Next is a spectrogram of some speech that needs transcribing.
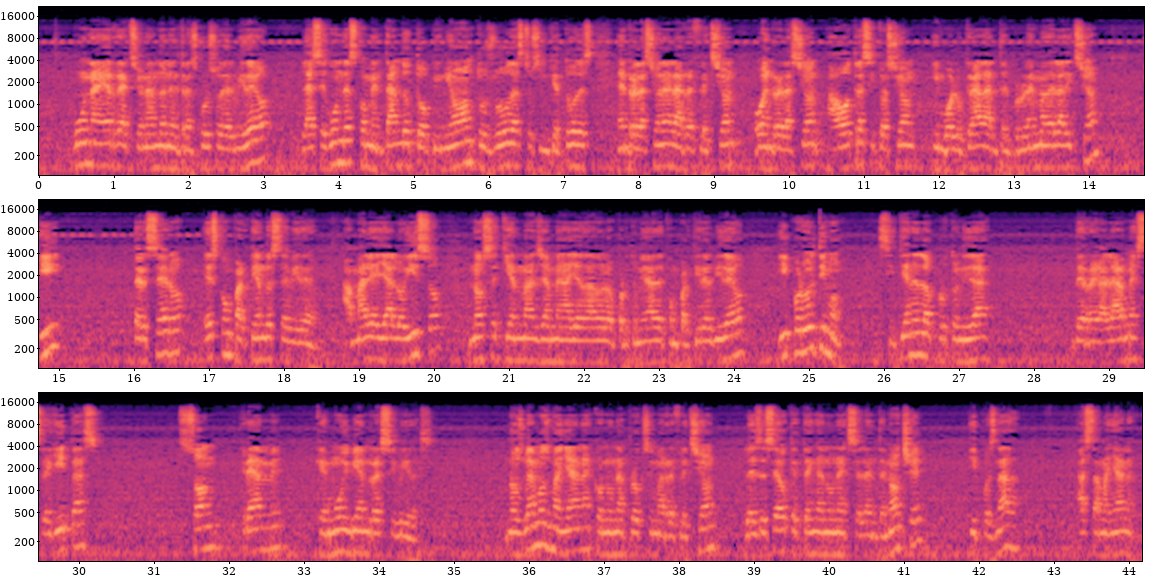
Una es reaccionando en el transcurso del video, la segunda es comentando tu opinión, tus dudas, tus inquietudes en relación a la reflexión o en relación a otra situación involucrada ante el problema de la adicción. Y tercero es compartiendo este video. Amalia ya lo hizo, no sé quién más ya me haya dado la oportunidad de compartir el video. Y por último, si tienes la oportunidad de regalarme estrellitas, son, créanme, que muy bien recibidas. Nos vemos mañana con una próxima reflexión. Les deseo que tengan una excelente noche y pues nada, hasta mañana.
